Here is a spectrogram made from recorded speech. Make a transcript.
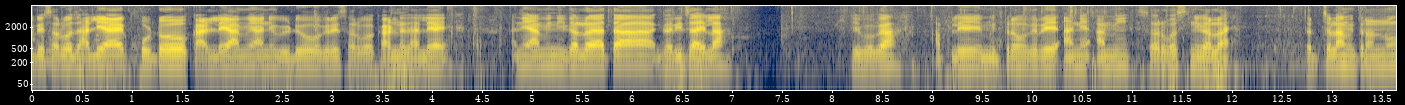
वगैरे सर्व झाली आहे. फोटो काढले आम्ही आणि व्हिडिओ वगैरे सर्व काढणं झाले आहे. आणि आम्ही निघालो आहे आता घरी जायला. हे बघा आपले मित्र वगैरे आणि आम्ही सर्वच निघालो आहे. तर चला मित्रांनो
